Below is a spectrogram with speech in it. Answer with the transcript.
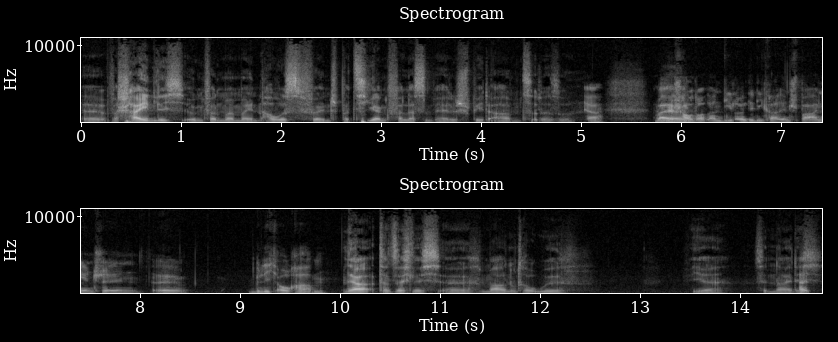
äh, wahrscheinlich irgendwann mal mein Haus für einen Spaziergang verlassen werde, spät abends oder so. Ja. Weil Ähm. Shoutout an die Leute, die gerade in Spanien chillen, äh, will ich auch haben. Ja, tatsächlich, äh, Maren und Raoul, wir sind neidisch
